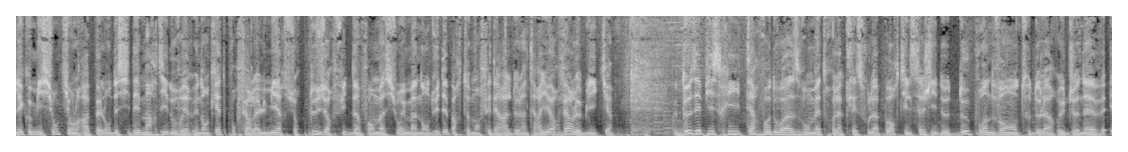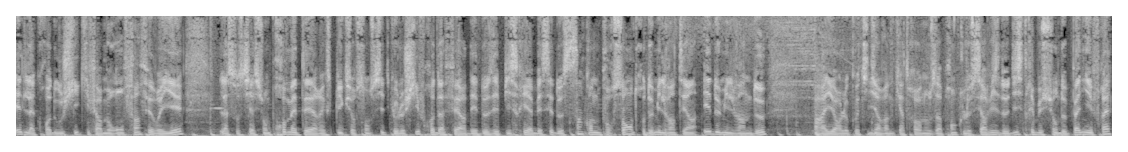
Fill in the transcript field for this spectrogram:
Les commissions qui, on le rappelle, ont décidé mardi d'ouvrir une enquête pour faire la lumière sur plusieurs fuites d'informations émanant du département fédéral de l'intérieur vers le Blic. Deux épiceries terre vaudoises vont mettre la clé sous la porte. Il s'agit de deux points de vente de la rue de Genève et de la Croix-d'Ouchy qui fermeront fin février. L'association Prométhère explique sur son site que le chiffre d'affaires des deux épiceries a baissé de 50% entre 2021 et 2022. Par ailleurs, le quotidien 24 heures nous apprend que le service de distribution de paniers frais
